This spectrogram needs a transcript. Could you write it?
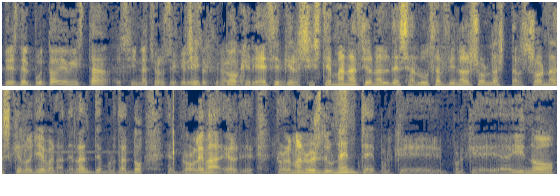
desde el punto de vista, sí, Nacho, no sé si querías sí, decir algo. No, quería decir que el Sistema Nacional de Salud al final son las personas que lo llevan adelante. Por tanto, el problema, el, el problema no es de un ente, porque, porque ahí no,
